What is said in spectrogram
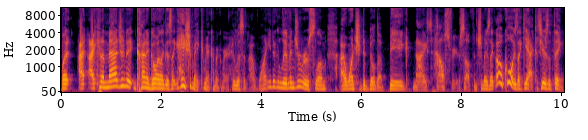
but I, I can imagine it kind of going like this: like, "Hey, Shimei, come here, come here, come here. Hey, listen, I want you to live in Jerusalem. I want you to build a big, nice house for yourself." And Shimei's like, "Oh, cool." He's like, "Yeah, because here's the thing:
